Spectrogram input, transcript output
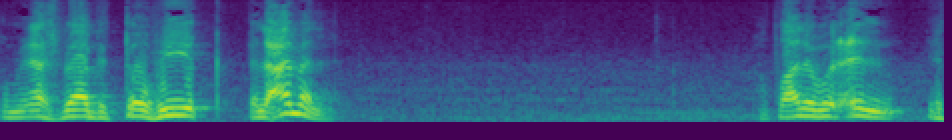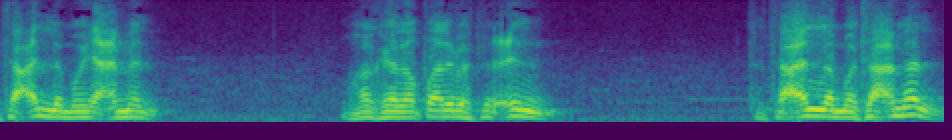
ومن أسباب التوفيق العمل. فطالب العلم يتعلم ويعمل وهكذا طالبة العلم تتعلم وتعمل.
